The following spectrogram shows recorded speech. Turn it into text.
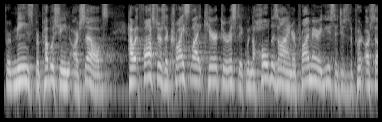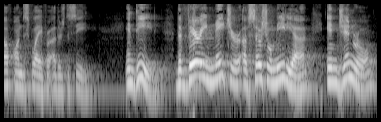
for means for publishing ourselves, how it fosters a Christ like characteristic when the whole design or primary usage is to put ourselves on display for others to see. Indeed, the very nature of social media in general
